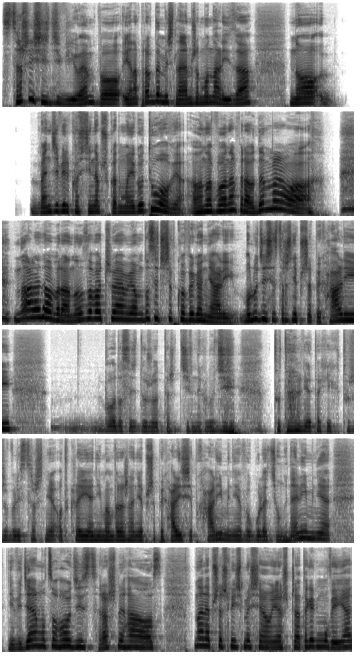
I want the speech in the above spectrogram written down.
Strasznie się zdziwiłem, bo ja naprawdę myślałem, że Mona Lisa, no, będzie wielkości na przykład mojego tułowia, a ona była naprawdę mała. No ale dobra, no zobaczyłem ją, dosyć szybko wyganiali, bo ludzie się strasznie przepychali, było dosyć dużo też dziwnych ludzi, totalnie takich, którzy byli strasznie odklejeni, mam wrażenie, przepychali się, pchali mnie, w ogóle ciągnęli mnie, nie wiedziałem o co chodzi, straszny chaos, no ale przeszliśmy się jeszcze, tak jak mówię, ja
